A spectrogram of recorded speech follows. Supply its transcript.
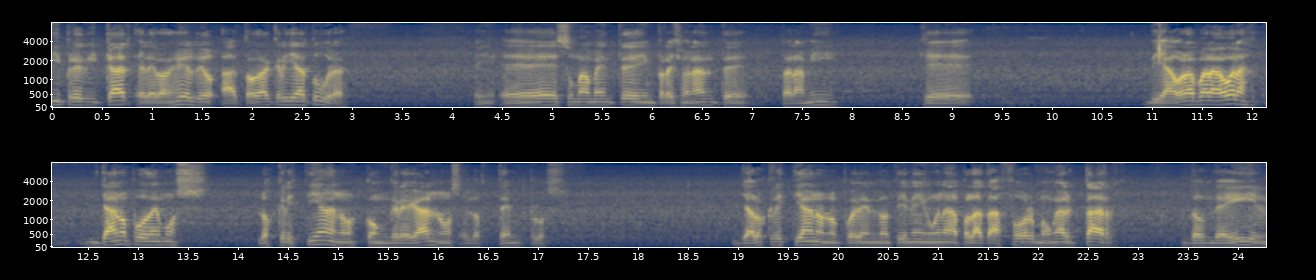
y predicar el Evangelio a toda criatura, es sumamente impresionante para mí que de ahora para ahora ya no podemos los cristianos congregarnos en los templos. Ya los cristianos no pueden, no tienen una plataforma, un altar donde ir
